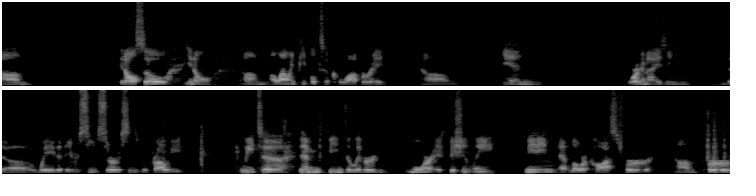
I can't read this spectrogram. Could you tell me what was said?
Um, it also, you know, um, allowing people to cooperate um, in organizing the way that they receive services would probably lead to them being delivered more efficiently, meaning at lower cost for um, per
